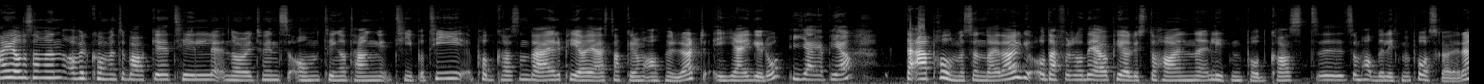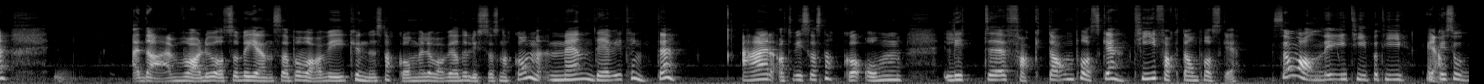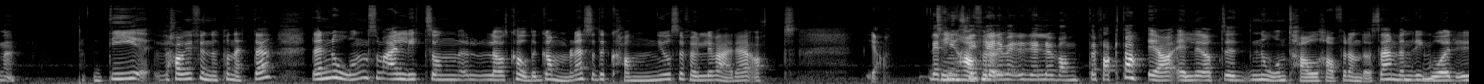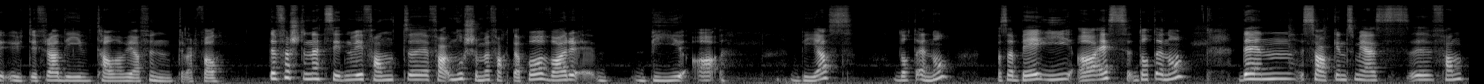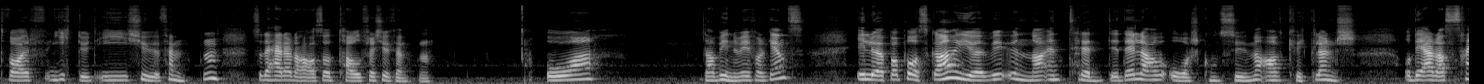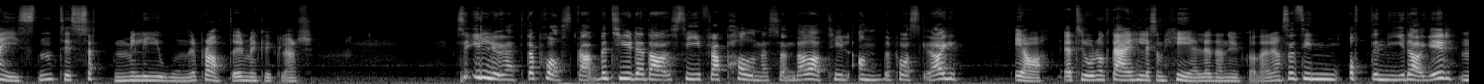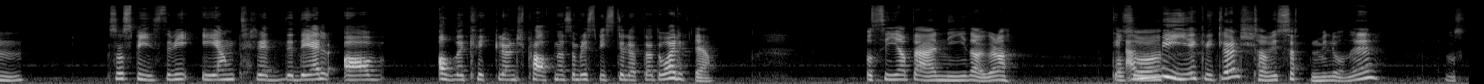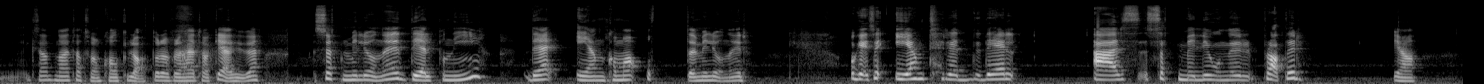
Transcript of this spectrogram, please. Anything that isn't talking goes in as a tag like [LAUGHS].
Hei, alle sammen, og velkommen tilbake til Norway Twins om ting og tang ti på ti. Podkasten der Pia og jeg snakker om alt mulig rart. Jeg, Guro. Jeg er Pia. Det er palmesøndag i dag, og derfor hadde jeg og Pia lyst til å ha en liten podkast som hadde litt med påske å gjøre. Der var det jo også begrensa på hva vi kunne snakke om, eller hva vi hadde lyst til å snakke om. Men det vi tenkte, er at vi skal snakke om litt eh, fakta om påske. Ti fakta om påske. Som vanlig i Ti på ti-episodene. De har vi funnet på nettet. Det er noen som er litt sånn, la oss kalle det gamle, så det kan jo selvfølgelig være at ja, Det fins litt mer relevante fakta. ja, eller at eh, noen tall har forandra seg, men vi går ut ifra de tallene vi har funnet, i hvert fall. Den første nettsiden vi fant eh, fa morsomme fakta på, var bias.no. Altså bias.no. Den saken som jeg eh, fant, var gitt ut i 2015, så det her er da altså tall fra 2015. Og da begynner vi, folkens. I løpet av påska gjør vi unna en tredjedel av årskonsumet av Quick Lunch. Og det er da 16-17 millioner plater med Quick Lunch. Så i løpet av påska, betyr det da å si fra palmesøndag da, til andre påskedag? Ja, jeg tror nok det er liksom hele den uka der, ja. Så siden åtte-ni dager, Mm. så spiser vi en tredjedel av alle Kvikk Lunsj-platene som blir spist i løpet av et år. ja. Og si at det er ni dager, da. Det Også er mye Kvikk Lunsj. tar vi 17 millioner. Nå, ikke sant? Nå har jeg tatt fram kalkulator, for det her tar ikke jeg i huet. 17 millioner delt på 9, det er 1,8 millioner. Ok, Så en tredjedel er 17 millioner plater. Ja.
